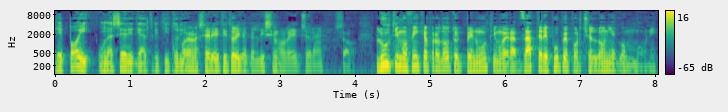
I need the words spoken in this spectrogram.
e poi una serie di altri titoli. Poi una serie di titoli che è bellissimo leggere. So. L'ultimo film che ha prodotto, il penultimo, era Zattere, Pupe, Porcelloni e Gommoni.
